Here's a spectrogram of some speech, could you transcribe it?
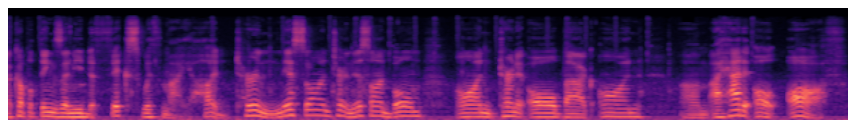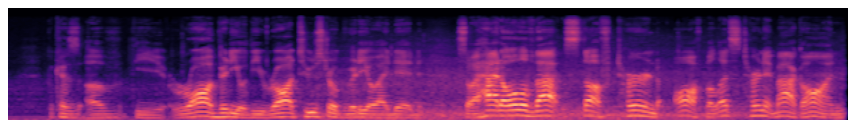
a couple things I need to fix with my HUD. Turn this on, turn this on, boom, on, turn it all back on. Um, I had it all off because of the raw video, the raw two-stroke video I did. So I had all of that stuff turned off, but let's turn it back on.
